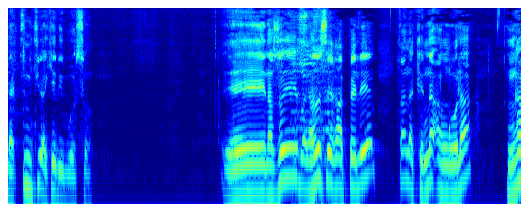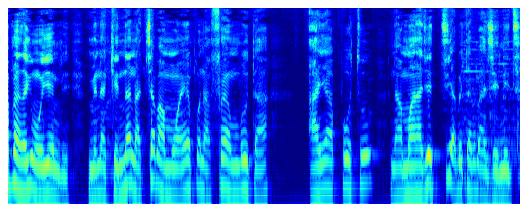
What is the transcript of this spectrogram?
natindiki bake liboso Eh, nazo nazo se rappeler quand na kenda Angola nga mpe nazalaki moyembi me na kenda na tia ba moyen mpo na frère mbuta aya poto na manager ti abeta mpe ba zénith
